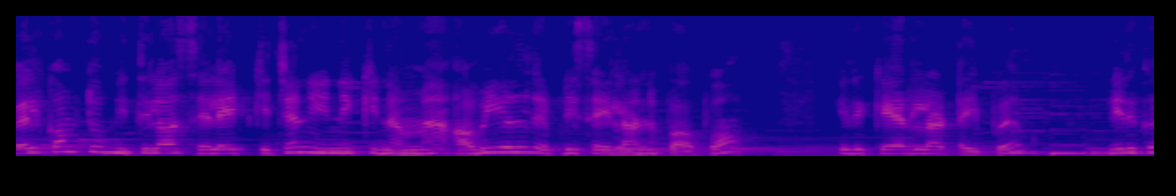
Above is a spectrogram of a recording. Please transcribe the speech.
வெல்கம் டு மித்திலா செலைட் கிச்சன் இன்னைக்கு நம்ம அவியல் எப்படி செய்யலான்னு பார்ப்போம். இது கேரளா டைப்பு இதுக்கு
